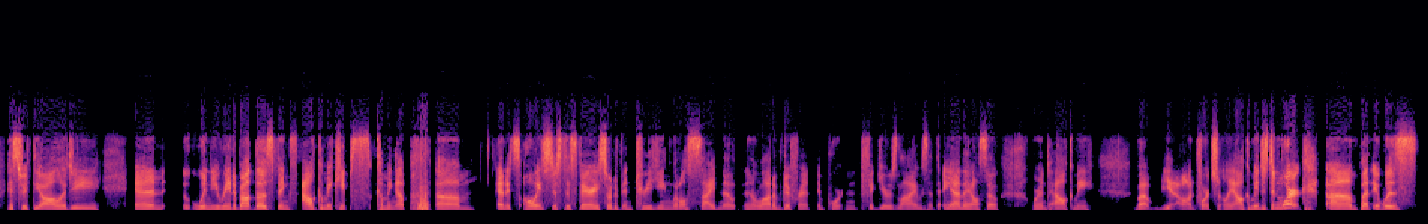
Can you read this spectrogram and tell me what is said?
history of theology, and uh, when you read about those things, alchemy keeps coming up. Um, and it's always just this very sort of intriguing little side note in a lot of different important figures' lives. That yeah, they also were into alchemy, but you know, unfortunately, alchemy just didn't work. Um, but it was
